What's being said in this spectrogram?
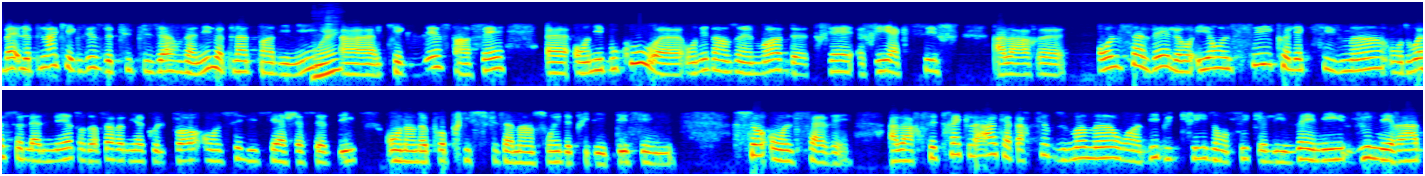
Ben, le plan qui existe depuis plusieurs années, le plan de pandémie, Ouais. euh, qui existe, en fait, euh, on est beaucoup, euh, on est dans un mode très réactif. Alors, euh, on le savait, là, et on le sait collectivement, on doit se l'admettre, on doit faire un mea culpa, on le sait, les CHSLD, on n'en a pas pris suffisamment soin depuis des décennies. Ça, on le savait. Alors, c'est très clair qu'à partir du moment où, en début de crise, on sait que les aînés vulnérables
